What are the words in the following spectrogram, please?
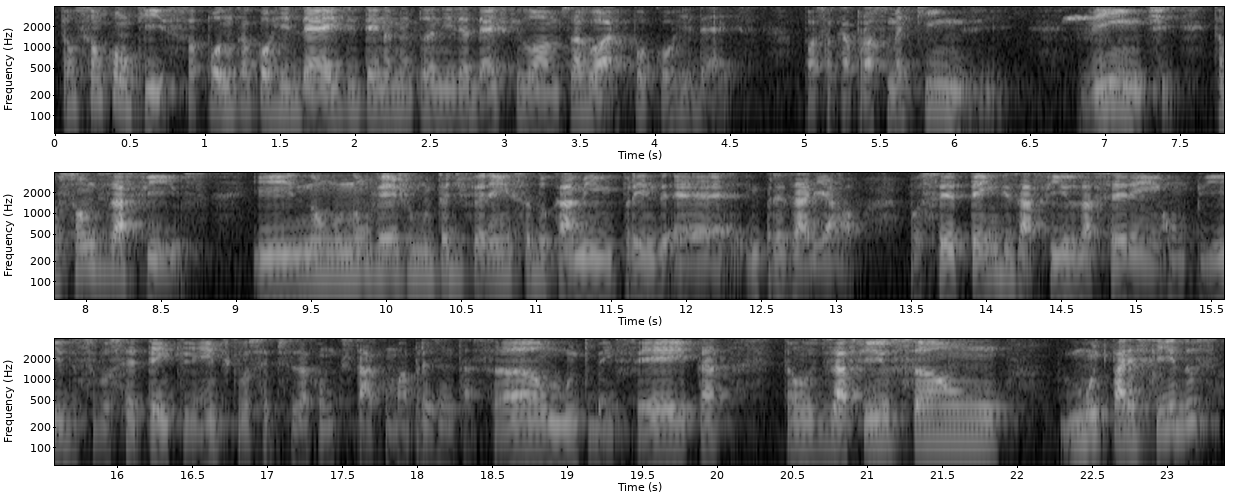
Então são conquistas. Pô, nunca corri 10 e tem na minha planilha 10 quilômetros agora. Pô, corri 10. Posso que a próxima é 15, 20. Então são desafios. E não, não vejo muita diferença do caminho é, empresarial. Você tem desafios a serem rompidos, se você tem clientes que você precisa conquistar com uma apresentação muito bem feita. Então os desafios são muito parecidos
